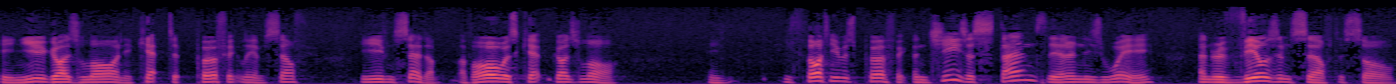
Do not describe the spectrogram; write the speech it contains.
he knew God's law and he kept it perfectly himself. He even said, I've always kept God's law. He, he thought he was perfect. And Jesus stands there in his way and reveals himself to Saul.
